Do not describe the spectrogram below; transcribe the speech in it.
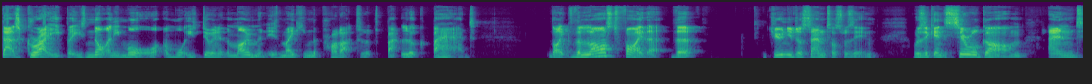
That's great, but he's not anymore. And what he's doing at the moment is making the product look ba- look bad. Like the last fight that that Junior Dos Santos was in was against Cyril Gane, and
